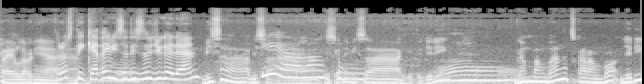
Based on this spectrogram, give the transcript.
Trailernya. Terus tiketnya bisa di situ juga dan? Bisa, bisa. Iya, langsung. Tiketnya bisa gitu. Jadi Oh. gampang banget sekarang, Pok. Jadi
